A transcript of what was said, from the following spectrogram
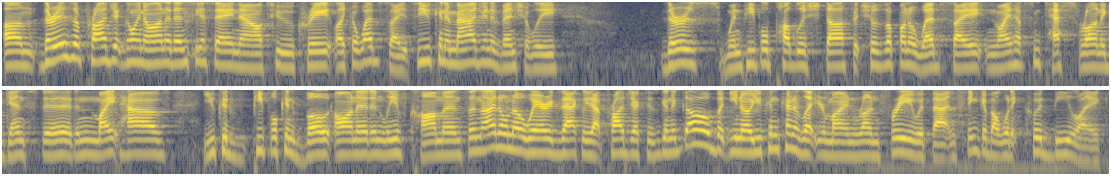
Um, there is a project going on at NCSA now to create like a website. So you can imagine eventually there's when people publish stuff, it shows up on a website and might have some tests run against it and might have you could people can vote on it and leave comments and i don't know where exactly that project is going to go but you know you can kind of let your mind run free with that and think about what it could be like.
